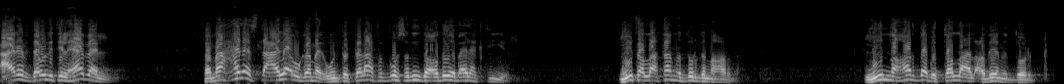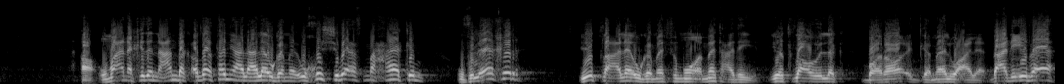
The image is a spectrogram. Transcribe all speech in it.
عارف دولة الهبل. فما حدث لعلاء وجمال وأنت بتلعب في البورصة دي ده قضية بقى لها كتير. ليه طلعتها من الدرج النهارده؟ ليه النهارده بتطلع القضية من الدرج؟ آه ومعنى كده إن عندك قضايا تانية على علاء وجمال. وخش بقى في محاكم وفي الآخر يطلع علاء وجمال في موائمات عادية. يطلعوا يقول لك براءة جمال وعلاء. بعد إيه بقى؟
